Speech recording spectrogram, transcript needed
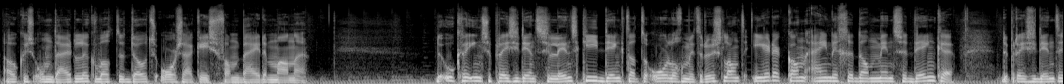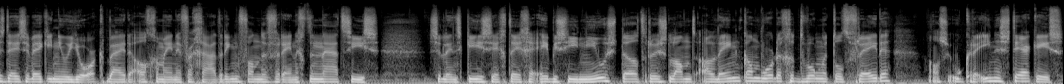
Ook is onduidelijk wat de doodsoorzaak is van beide mannen. De Oekraïense president Zelensky denkt dat de oorlog met Rusland eerder kan eindigen dan mensen denken. De president is deze week in New York bij de Algemene Vergadering van de Verenigde Naties. Zelensky zegt tegen ABC News dat Rusland alleen kan worden gedwongen tot vrede als Oekraïne sterk is.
